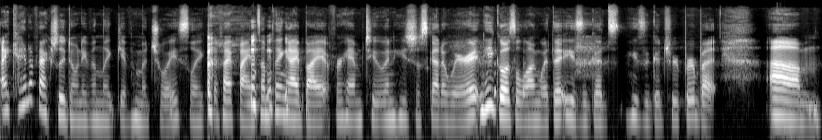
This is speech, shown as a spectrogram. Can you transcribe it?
I kind of actually don't even like give him a choice. Like if I find something, I buy it for him too, and he's just got to wear it, and he goes along with it. He's a good he's a good trooper. But um,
